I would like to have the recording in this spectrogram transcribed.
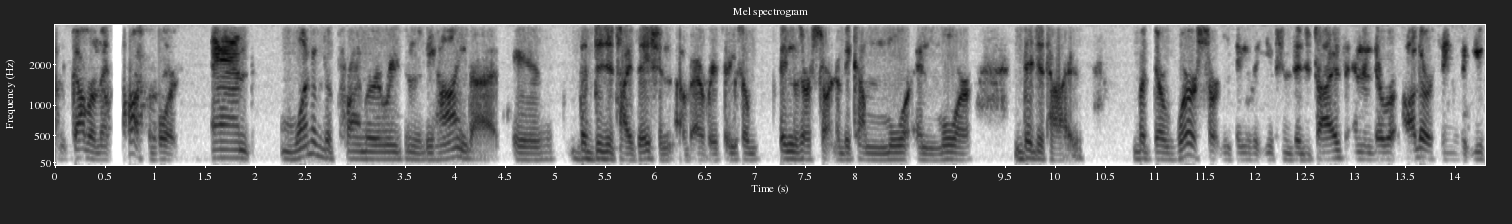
on government, across the board. And one of the primary reasons behind that is the digitization of everything. So things are starting to become more and more digitized but there were certain things that you could digitize, and then there were other things that you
